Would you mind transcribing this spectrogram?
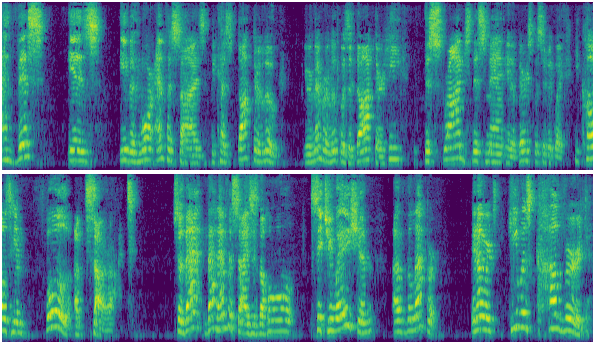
And this is even more emphasized because Dr. Luke, you remember Luke was a doctor, he describes this man in a very specific way. He calls him full of tsarat. So that, that emphasizes the whole situation of the leper. In other words, he was covered,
